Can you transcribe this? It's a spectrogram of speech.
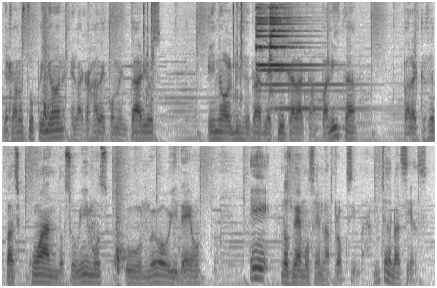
Déjanos tu opinión en la caja de comentarios y no olvides darle clic a la campanita para que sepas cuando subimos un nuevo video y nos vemos en la próxima. Muchas gracias.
